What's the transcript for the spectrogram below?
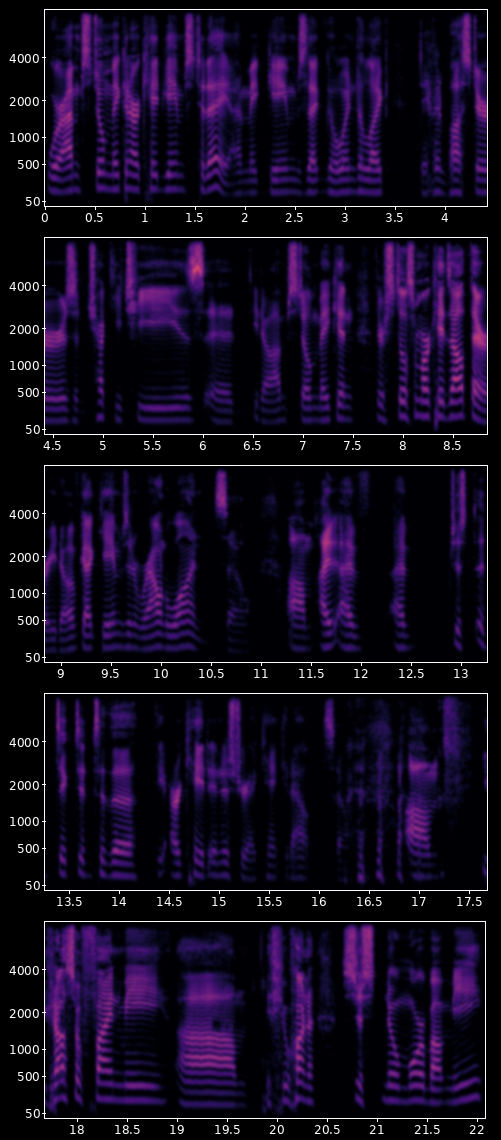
where I'm still making arcade games today. I make games that go into like Dave and Buster's and Chuck E. Cheese, and you know I'm still making. There's still some arcades out there. You know I've got games in round one, so um, I, I've I've just addicted to the the arcade industry. I can't get out. So um, you can also find me um, if you want to just know more about me.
